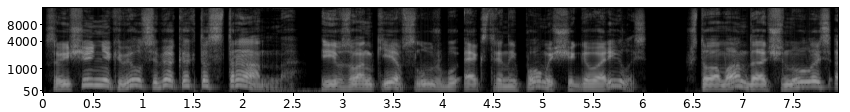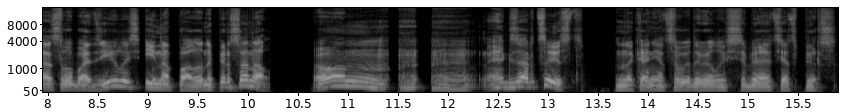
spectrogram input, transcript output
Священник вел себя как-то странно, и в звонке в службу экстренной помощи говорилось, что Аманда очнулась, освободилась и напала на персонал. «Он... экзорцист», — наконец выдавил из себя отец Пирс.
